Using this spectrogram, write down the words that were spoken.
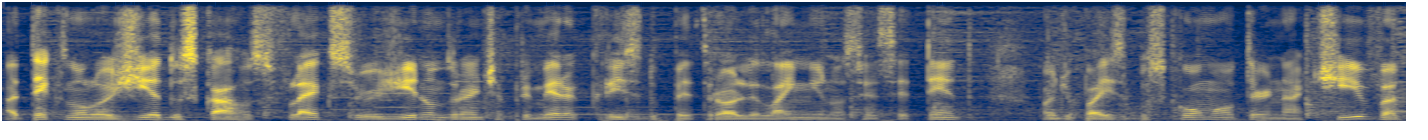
A tecnologia dos carros flex surgiram durante a primeira crise do petróleo lá em 1970, onde o país buscou uma alternativa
